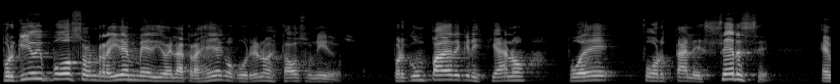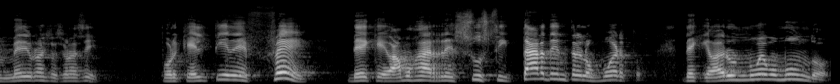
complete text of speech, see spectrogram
porque yo hoy puedo sonreír en medio de la tragedia que ocurrió en los Estados Unidos? Porque un padre cristiano puede fortalecerse en medio de una situación así. Porque él tiene fe de que vamos a resucitar de entre los muertos, de que va a haber un nuevo mundo.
